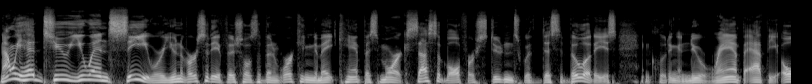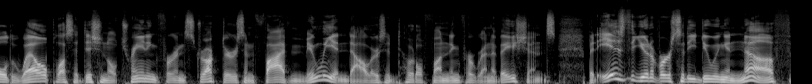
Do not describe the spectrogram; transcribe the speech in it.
Now we head to UNC, where university officials have been working to make campus more accessible for students with disabilities, including a new ramp at the old well, plus additional training for instructors and $5 million in total funding for renovations. But is the university doing enough,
